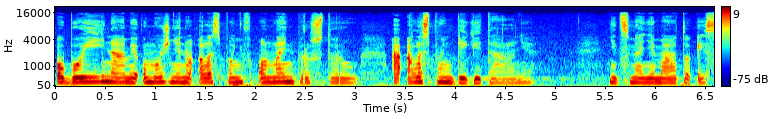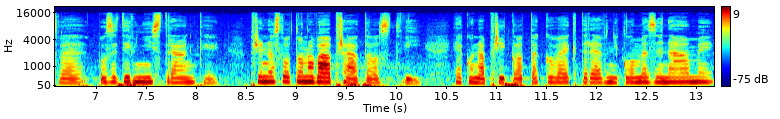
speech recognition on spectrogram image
Obojí nám je umožněno alespoň v online prostoru a alespoň digitálně. Nicméně má to i své pozitivní stránky. Přineslo to nová přátelství, jako například takové, které vzniklo mezi námi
